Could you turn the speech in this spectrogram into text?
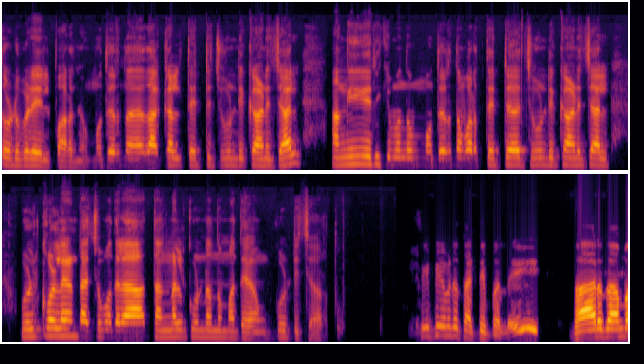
തൊടുപുഴയിൽ പറഞ്ഞു. മുതിർന്ന നേതാക്കൾ തെറ്റ് ചൂണ്ടിക്കാണിച്ചാൽ അംഗീകരിക്കുമെന്നും മുതിർന്നവർ തെറ്റ് ചൂണ്ടിക്കാണിച്ചാൽ ഉൾക്കൊള്ളേണ്ട ചുമതല തങ്ങൾക്കുണ്ടെന്നും അദ്ദേഹം കൂട്ടിച്ചേർത്തു. സി പി എമ്മിന്റെ തട്ടിപ്പല്ലേ? ഈ ഭാരതാംബ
